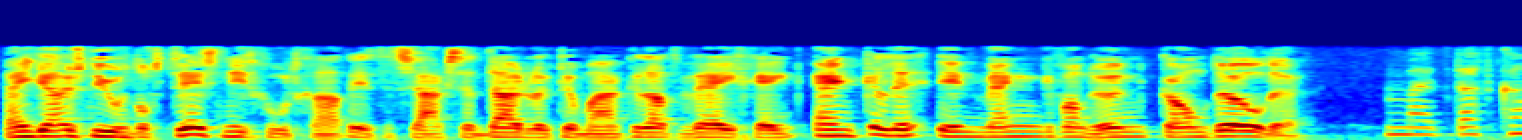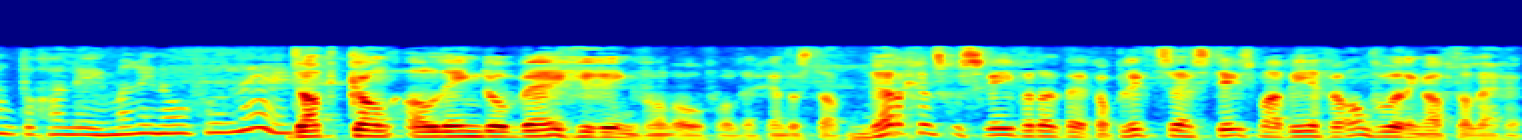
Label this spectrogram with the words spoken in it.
En juist nu het nog steeds niet goed gaat, is het zaak ze duidelijk te maken dat wij geen enkele inmenging van hun kan dulden. Maar dat kan toch alleen maar in overleg? Dat kan alleen door weigering van overleg. En er staat nergens geschreven dat wij verplicht zijn steeds maar weer verantwoording af te leggen.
